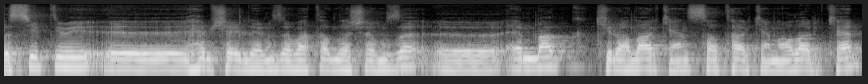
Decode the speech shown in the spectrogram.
e, Siirtli e, hemşehrilerimize, vatandaşlarımıza e, emlak kiralarken, satarken, alırken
